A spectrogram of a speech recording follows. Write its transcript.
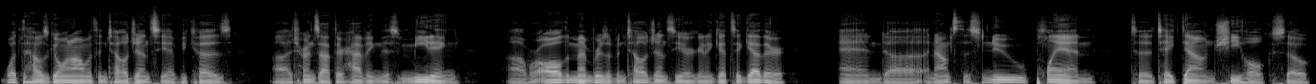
what the hell's going on with intelligentsia because uh, it turns out they're having this meeting uh, where all the members of intelligentsia are to get together and uh, announce this new plan to take down She-Hulk. So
